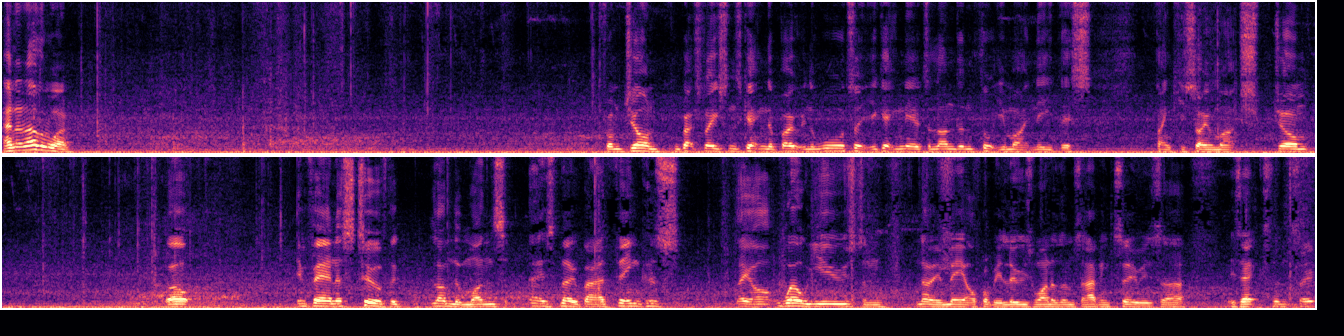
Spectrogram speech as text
And another one. From John. Congratulations getting the boat in the water. You're getting near to London. Thought you might need this. Thank you so much, John. Well, in fairness, two of the London ones, there's no bad thing because they are well used and knowing me, I'll probably lose one of them. So having two is, uh, is excellent. So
